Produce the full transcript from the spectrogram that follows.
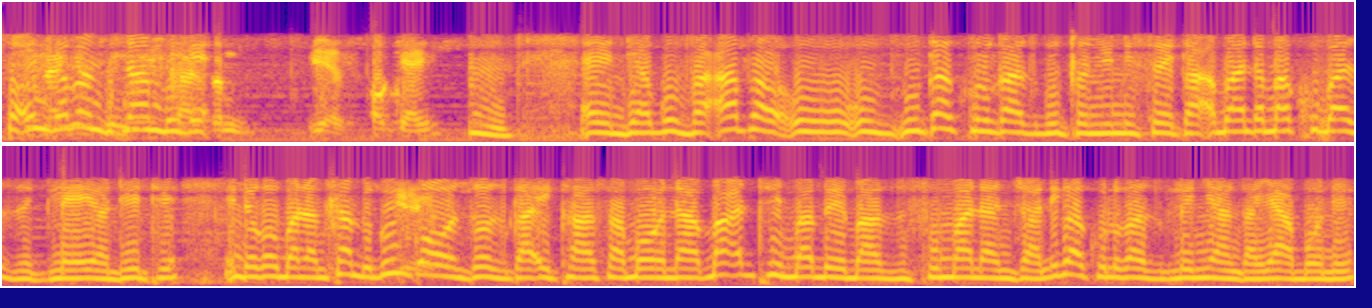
so ingaba mhlawumbi ke yes okay Mm. Eh ndiyakuva apha u- u- ikakhulukazi kugxininisekwa abantu abakhubazekileyo ndithi into yokubana mhlawumbi kwiinkonzo zika-ikhasa bona bathi babe bazifumana njani ikakhulukazi kule nyanga yabo ne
